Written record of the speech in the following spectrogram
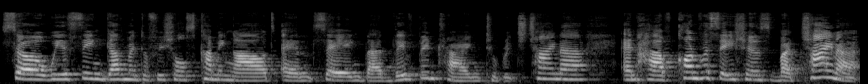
So we are seeing government officials coming out and saying that they've been trying to reach China and have conversations, but China,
